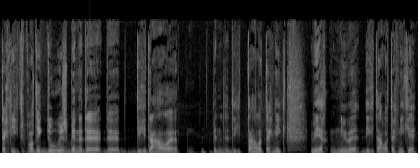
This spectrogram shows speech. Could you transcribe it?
techniek. Wat ik doe is binnen de, de, digitale, binnen de digitale techniek... weer nieuwe digitale technieken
